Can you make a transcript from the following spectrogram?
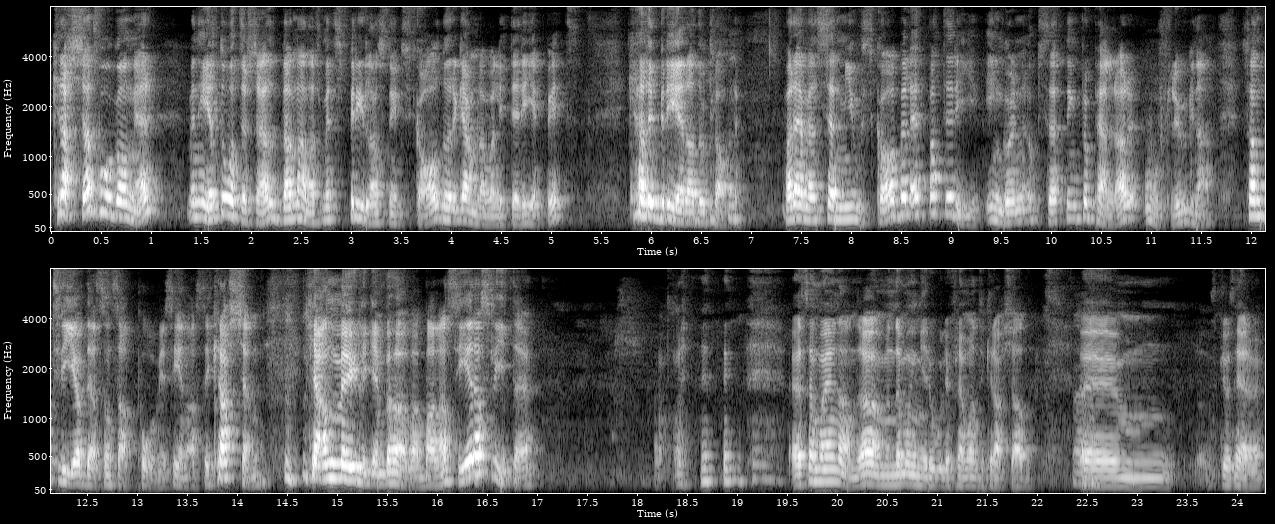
Kraschar två gånger, men helt återställd, bland annat med ett sprillans nytt skal då det gamla var lite repigt. Kalibrerad och klar. Har även Zenmuse-kabel, ett batteri, ingår en uppsättning propellrar, oflugna, samt tre av det som satt på vid senaste kraschen. Kan möjligen behöva balanseras lite. Eh, Sen var det den andra, men den var ingen rolig för den var inte kraschad. Um, ska vi se här.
